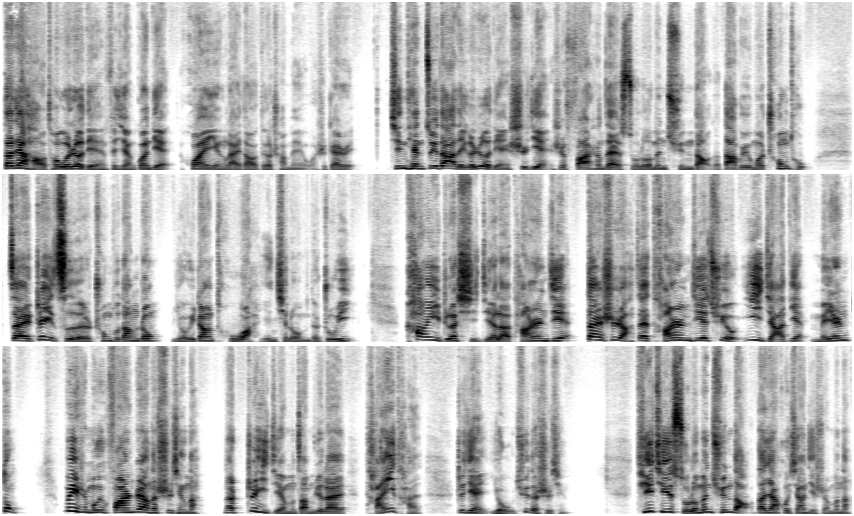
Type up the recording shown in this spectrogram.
大家好，透过热点分享观点，欢迎来到德传媒，我是 Gary。今天最大的一个热点事件是发生在所罗门群岛的大规模冲突。在这次冲突当中，有一张图啊引起了我们的注意。抗议者洗劫了唐人街，但是啊，在唐人街却有一家店没人动。为什么会发生这样的事情呢？那这期节目咱们就来谈一谈这件有趣的事情。提起所罗门群岛，大家会想起什么呢？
